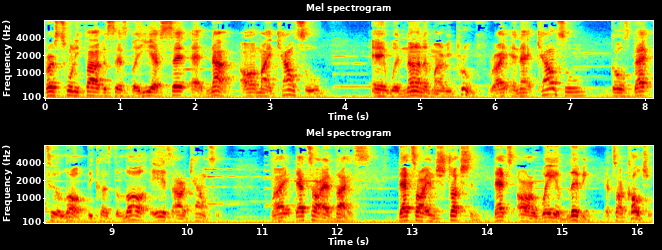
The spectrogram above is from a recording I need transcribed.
Verse 25 it says, But ye have set at naught all my counsel and with none of my reproof, right? And that counsel goes back to the law because the law is our counsel, right? That's our advice. That's our instruction. That's our way of living. That's our culture,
